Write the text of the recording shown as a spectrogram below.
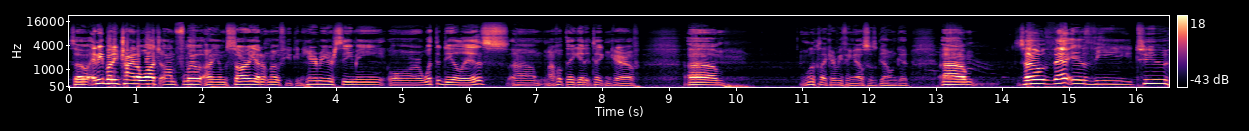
so anybody trying to watch on Flote, I am sorry. I don't know if you can hear me or see me or what the deal is. Um, I hope they get it taken care of. Um, looks like everything else is going good. Um, so that is the two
